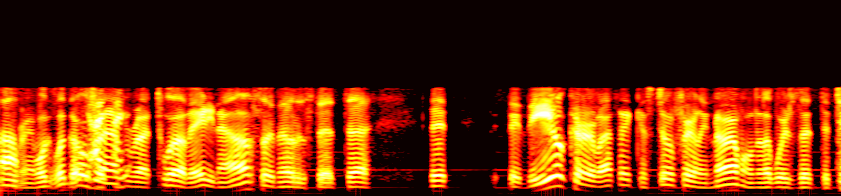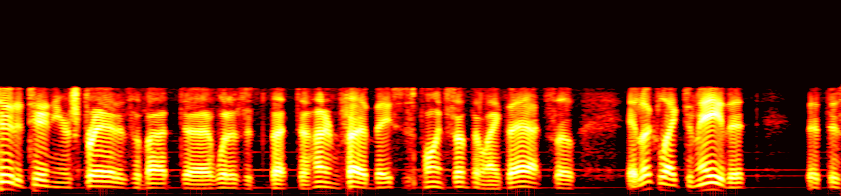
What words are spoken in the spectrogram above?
Um, Right. Well, what goes yeah, I- around I- around twelve eighty. Now, I also noticed that uh, that the, the yield curve, I think, is still fairly normal. In other words, the, the two to ten year spread is about uh, what is it, about 105 basis points, something like that. So, it looks like to me that that this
